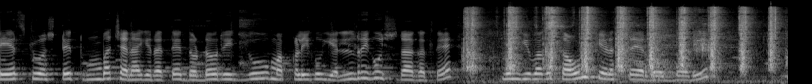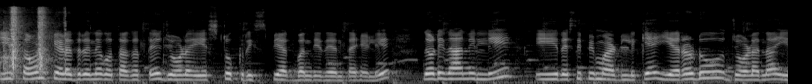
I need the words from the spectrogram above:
ಟೇಸ್ಟು ಅಷ್ಟೇ ತುಂಬ ಚೆನ್ನಾಗಿರುತ್ತೆ. ದೊಡ್ಡವರಿಗೂ ಮಕ್ಕಳಿಗೂ ಎಲ್ರಿಗೂ ಇಷ್ಟ ಆಗುತ್ತೆ. ನಿಮ್ಗೆ ಇವಾಗ ಸೌಂಡ್ ಕೇಳಿಸ್ತಾ ಇರ್ಬೋದು ನೋಡಿ. ಈ ಸೌಂಡ್ ಕೇಳಿದ್ರೇ ಗೊತ್ತಾಗುತ್ತೆ ಜೋಳ ಎಷ್ಟು ಕ್ರಿಸ್ಪಿಯಾಗಿ ಬಂದಿದೆ ಅಂತ ಹೇಳಿ. ನೋಡಿ, ನಾನಿಲ್ಲಿ ಈ ರೆಸಿಪಿ ಮಾಡಲಿಕ್ಕೆ ಎರಡು ಜೋಳನ ಈ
